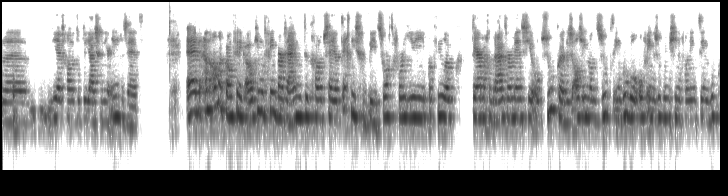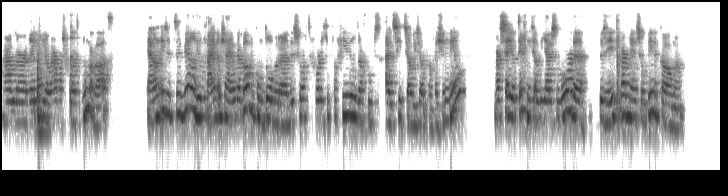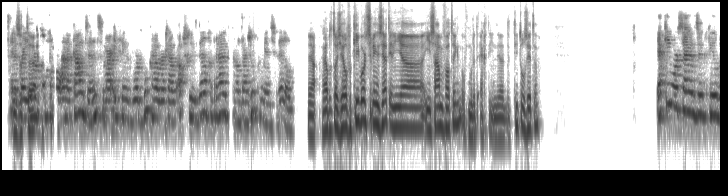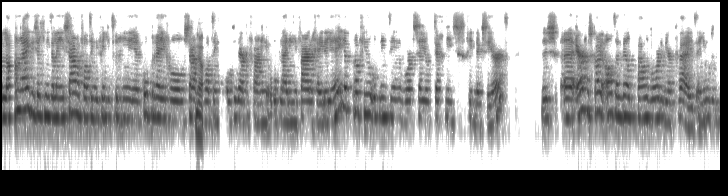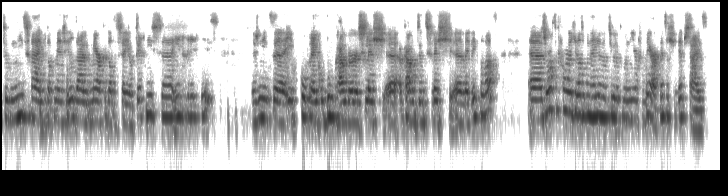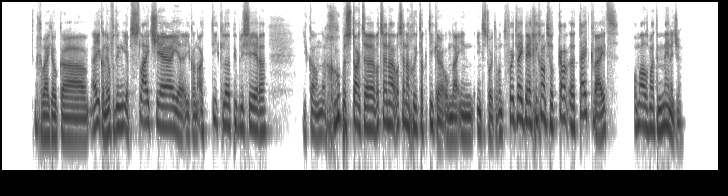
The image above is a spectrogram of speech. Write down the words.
die heeft gewoon het op de juiste manier ingezet. En aan de andere kant vind ik ook, je moet vindbaar zijn, natuurlijk gewoon op SEO-technisch gebied. Zorg ervoor dat je je profiel ook termen gebruikt waar mensen je op zoeken. Dus als iemand zoekt in Google of in de zoekmachine van LinkedIn, boekhouder, regio, Amersfoort, noem maar wat. Ja, dan is het wel heel fijn als jij ook naar boven komt dobberen. Dus zorg ervoor dat je profiel er goed uitziet, sowieso professioneel. Maar SEO-technisch ook de juiste woorden bezit waar mensen op binnenkomen. En dan kan je heel erg aan accountant, maar ik vind het woord boekhouder zou ik absoluut wel gebruiken, want daar zoeken mensen wel op. Ja, helpt het als je heel veel keywords erin zet in je, in je samenvatting? Of moet het echt in de, de titel zitten? Ja, keywords zijn natuurlijk heel belangrijk. Die zet je niet alleen in je samenvatting, die vind je terug in je kopregel, samenvatting, ja. ook je werkervaring, je opleiding, je vaardigheden. Je hele profiel op LinkedIn wordt SEO-technisch geïndexeerd. Dus uh, ergens kan je altijd wel bepaalde woorden weer kwijt. En je moet het natuurlijk niet schrijven dat mensen heel duidelijk merken dat het SEO-technisch uh, ingericht is. Dus niet uh, in kopregel boekhouder slash accountant slash weet ik veel wat. zorg ervoor dat je dat op een hele natuurlijke manier verwerkt. Net als je website. Gebruik je ook, je kan heel veel dingen. Je hebt slideshare, je, je kan artikelen publiceren. Je kan groepen starten. Wat zijn nou, wat zijn nou goede tactieken om daarin in te storten? Want voor je het weet ben je gigantisch veel tijd kwijt om alles maar te managen?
